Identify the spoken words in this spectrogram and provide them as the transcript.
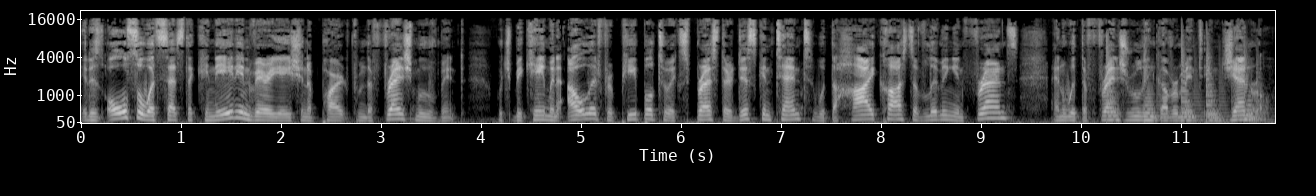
It is also what sets the Canadian variation apart from the French movement, which became an outlet for people to express their discontent with the high cost of living in France and with the French ruling government in general.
